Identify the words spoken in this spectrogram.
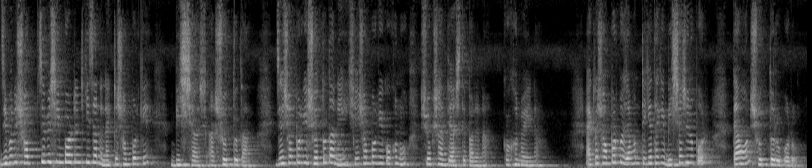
জীবনে সবচেয়ে বেশি ইম্পর্ট্যান্ট কি জানেন? একটা সম্পর্কে বিশ্বাস আর সত্যতা। যে সম্পর্কে সত্যতা নেই, সেই সম্পর্কে কখনো সুখ শান্তি আসতে পারে না, কখনোই না। একটা সম্পর্ক যেমন টিকে থাকে বিশ্বাসের উপর, তেমন সত্যর উপরও।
